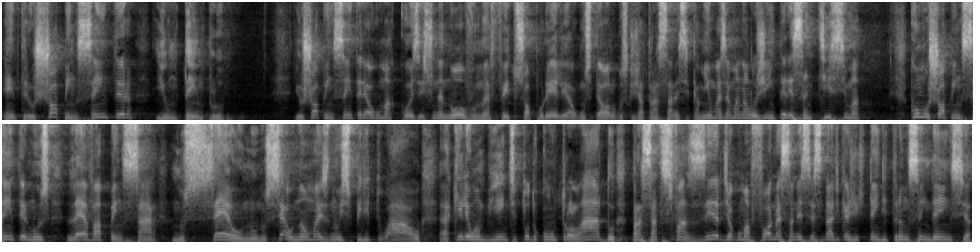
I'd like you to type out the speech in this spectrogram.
entre o shopping center e um templo. E o shopping center é alguma coisa, isso não é novo, não é feito só por ele, alguns teólogos que já traçaram esse caminho, mas é uma analogia interessantíssima como o shopping center nos leva a pensar no céu, no, no céu não, mas no espiritual. Aquele é um ambiente todo controlado para satisfazer de alguma forma essa necessidade que a gente tem de transcendência.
